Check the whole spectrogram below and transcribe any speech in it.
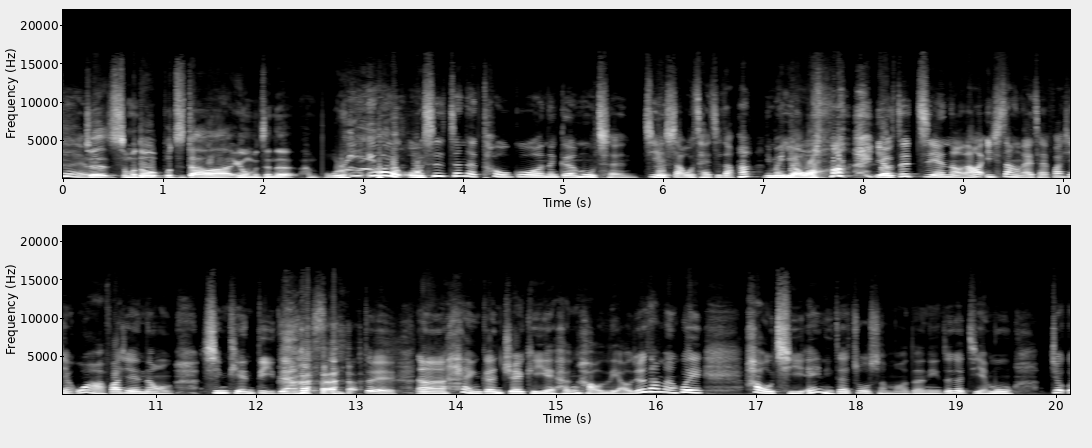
对，就是什么都不知道啊，因为我们真的很薄弱。因为我是真的透过那个牧尘介绍，我才知道哈，你们有哦，有这间哦，然后一上来才发现哇，发现那种种新天地这样子。对，呃，Han 跟 Jackie 也很好聊，就是他们会好奇，哎，你在做什么的？你这个节目？就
